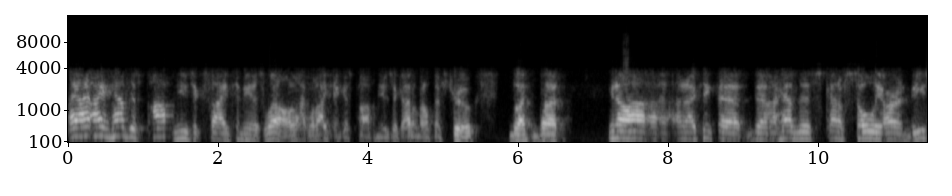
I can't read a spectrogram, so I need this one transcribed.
I, I have this pop music side to me as well. What I think is pop music. I don't know if that's true, but but you know, I, and I think that, that I have this kind of solely R and B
